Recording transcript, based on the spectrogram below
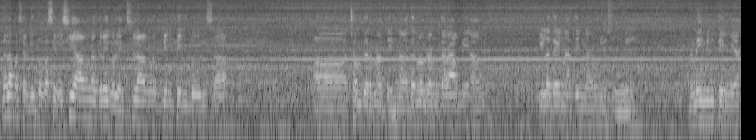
lalabas yan dito kasi siya ang nag-regulate, sila ang nag-maintain doon sa ah, chamber natin na ganun rin karami ang ilagay natin ng use oil. Nami-maintain niya.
